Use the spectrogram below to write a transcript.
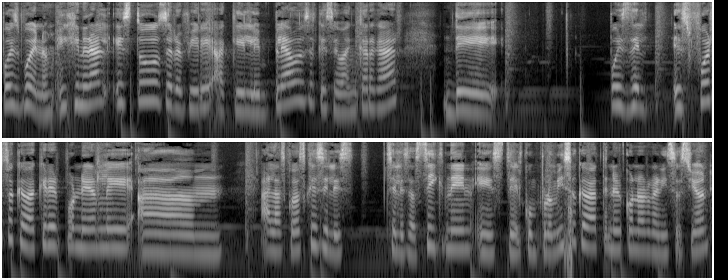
pues bueno, en general esto se refiere a que el empleado es el que se va a encargar de pues del esfuerzo que va a querer ponerle a, a las cosas que se les se les asignen, este, el compromiso que va a tener con la organización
